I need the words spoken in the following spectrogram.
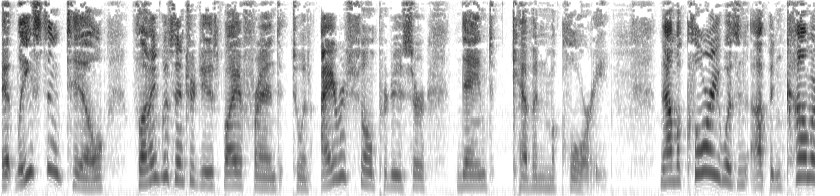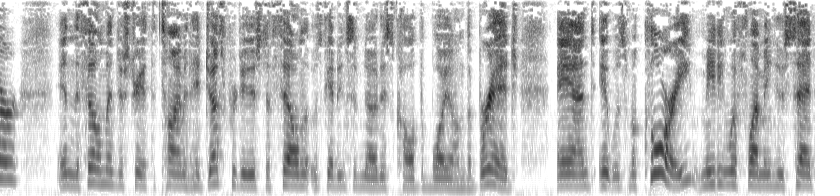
At least until Fleming was introduced by a friend to an Irish film producer named Kevin McClory. Now, McClory was an up and comer in the film industry at the time and had just produced a film that was getting some notice called The Boy and the Bridge. And it was McClory meeting with Fleming who said,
